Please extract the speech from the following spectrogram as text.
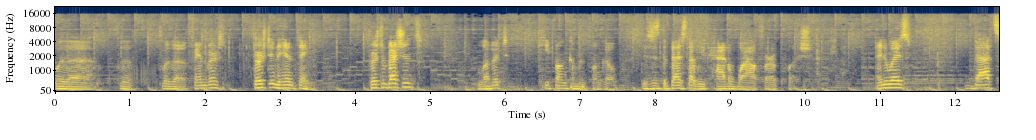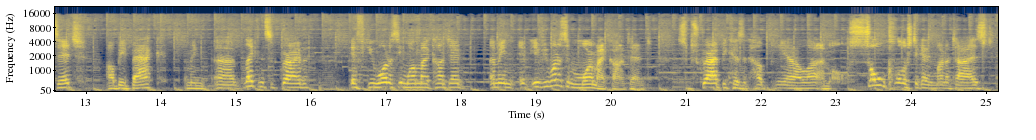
for the for the, for the fanverse. First in-hand thing. First impressions, love it. Keep on coming, Funko. This is the best that we've had a while for a plush. Anyways, that's it. I'll be back. I mean, uh, like and subscribe if you want to see more of my content. I mean, if, if you want to see more of my content, subscribe because it helps me out a lot. I'm so close to getting monetized.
